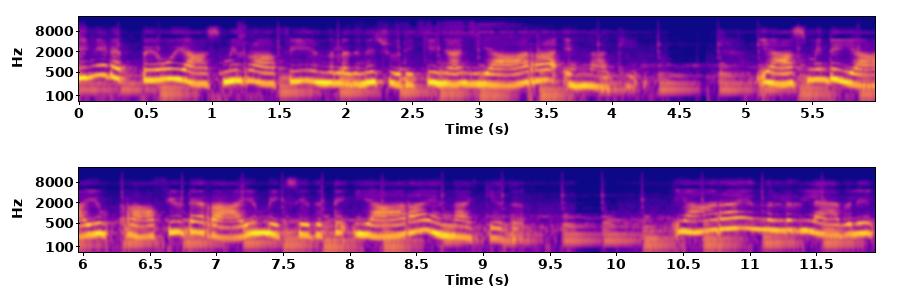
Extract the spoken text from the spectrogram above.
പിന്നീട് എപ്പോഴോ യാസ്മിൻ റാഫി എന്നുള്ളതിനെ ചുരുക്കി ഞാൻ യാറ എന്നാക്കി. യാസ്മിന്റെ യായും റാഫിയുടെ റായും മിക്സ് ചെയ്തിട്ട് യാറ എന്നാക്കിയത്. യാറ എന്നുള്ളൊരു ലെവലിൽ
